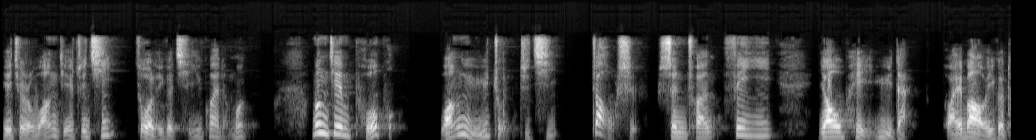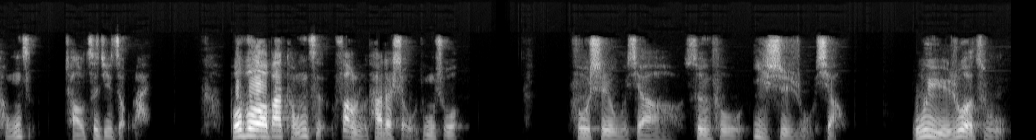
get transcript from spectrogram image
也就是王杰之妻，做了一个奇怪的梦，梦见婆婆王宇准之妻。赵氏身穿飞衣，腰佩玉带，怀抱一个童子朝自己走来。婆婆把童子放入她的手中，说：“夫是吾孝，孙父亦是汝孝。吾与若祖，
